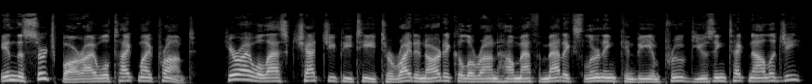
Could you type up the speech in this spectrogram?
In the search bar, I will type my prompt. Here, I will ask ChatGPT to write an article around how mathematics learning can be improved using technology.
